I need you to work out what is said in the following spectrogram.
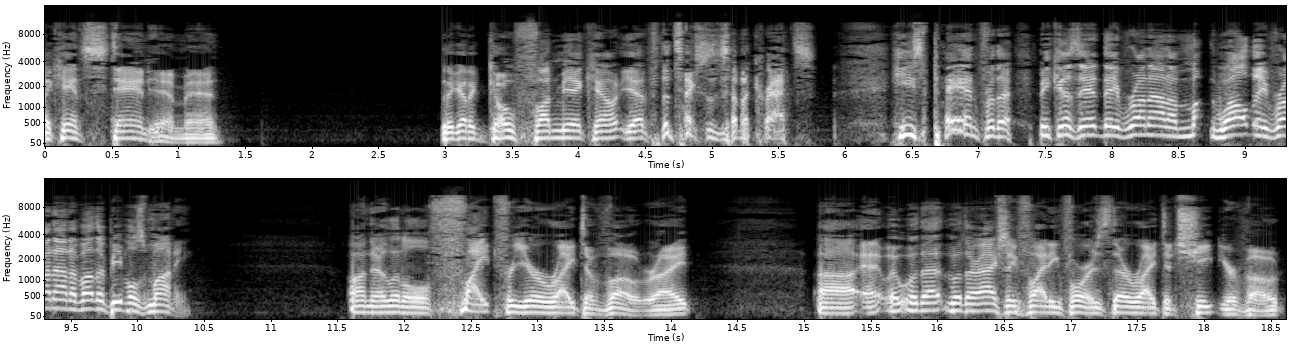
I can't stand him, man. They got a GoFundMe account yet for the Texas Democrats? He's paying for the because they, they've run out of well, they've run out of other people's money on their little fight for your right to vote, right? Uh, what they're actually fighting for is their right to cheat your vote.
